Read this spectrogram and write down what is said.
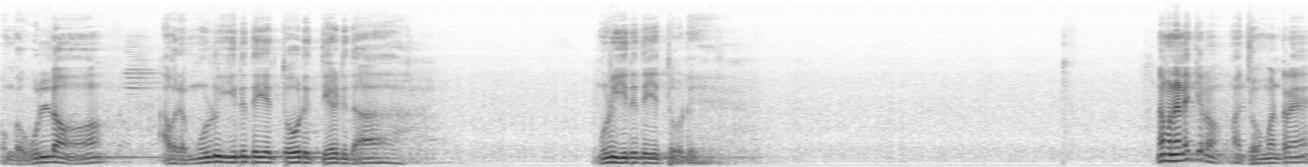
உங்கள் உள்ளம் அவரை முழு இருதயத்தோடு தேடுதா? முழு இருதயத்தோடு. நம்ம நினைக்கிறோம் நான் ஜோம் பண்ணுறேன்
